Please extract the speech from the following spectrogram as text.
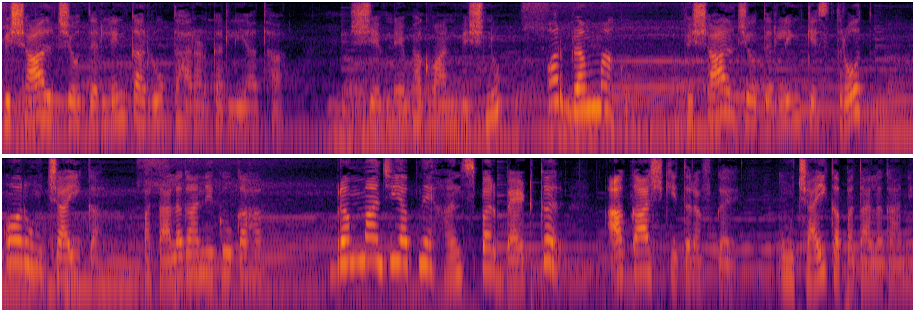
विशाल ज्योतिर्लिंग का रूप धारण कर लिया था। शिव ने भगवान विष्णु और ब्रह्मा को विशाल ज्योतिर्लिंग के स्रोत और ऊंचाई का पता लगाने को कहा। ब्रह्मा जी अपने हंस पर बैठकर आकाश की तरफ़ गए ऊंचाई का पता लगाने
